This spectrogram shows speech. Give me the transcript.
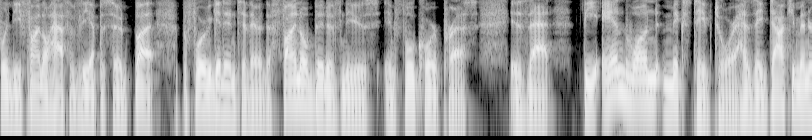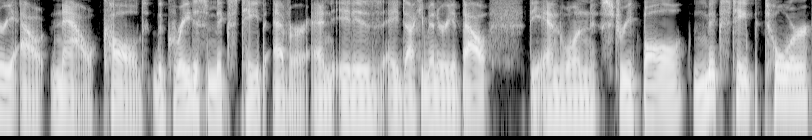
for the final half of the episode. But before we get into there, the final bit of news in full court press is that the And One mixtape tour has a documentary out now called The Greatest Mixtape Ever. And it is a documentary about the And One Street Ball mixtape tour,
